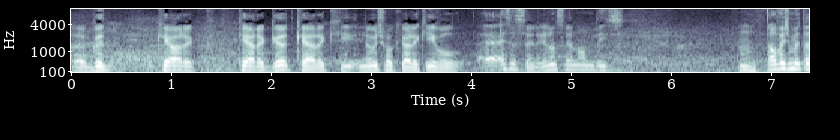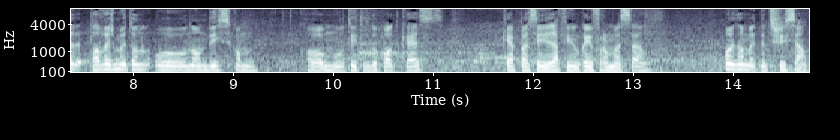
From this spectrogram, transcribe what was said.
uh, good, chaotic, chaotic good, chaotic, neutral, chaotic evil. É essa cena, eu não sei o nome disso. Hum, talvez meta, talvez meta o nome disso como, como o título do podcast, que é para assim já ficam com a informação. Ou então mete na descrição.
